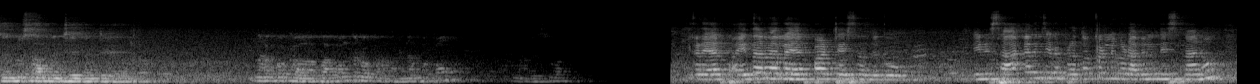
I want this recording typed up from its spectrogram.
శంకుస్థాపన చేయదంటే నాకు ఒక భగవంతుడు ఒక నమ్మకం నా విశ్వాసం. ఇక్కడ ఏర్ప- ఐదారాల్లో ఏర్పాటు చేసినందుకు నేను సహకరించిన ప్రతి ఒక్కరిని కూడా అభినందిస్తున్నాను.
